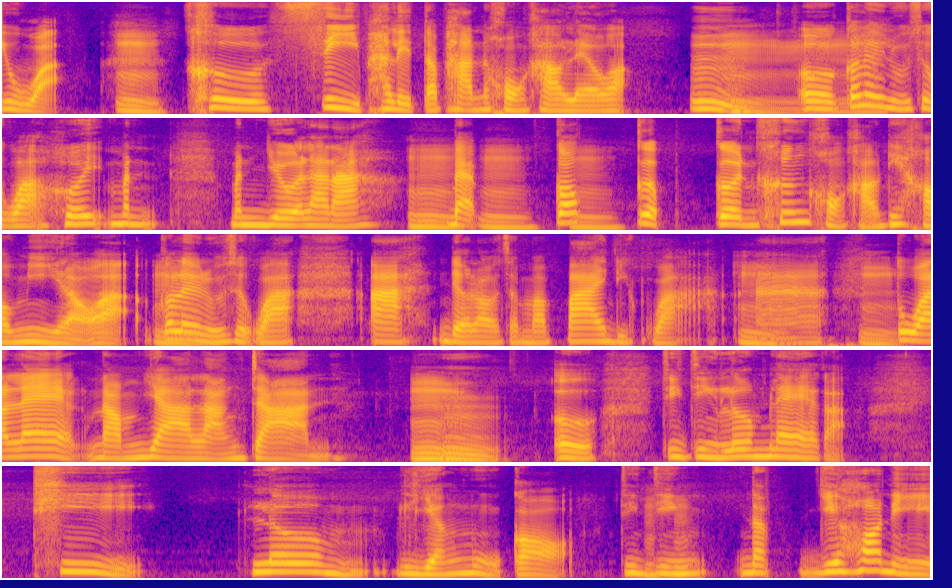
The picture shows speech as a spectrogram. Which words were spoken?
อยู่อะอืมคือสี่ผลิตภัณฑ์ของเขาแล้วอะอืม เออ ก็เลยรู้สึกว่า เฮ้ยมันมันเยอะแล้วนะอืมแบบอืมก็อืมเกือบเกินครึ่งของเขาที่เขามีแล้วอะอืมก็เลยรู้สึกว่า อะเดี๋ยวเราจะมาป้ายดีกว่าอืมอ่าอืมตัวแรกน้ำยาล้างจานอืมอืมเออ จริง ๆ เริ่มแรกอะที่เริ่มเลี้ยงหมูกรอบจริงๆแบบยี่ห้อนี้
